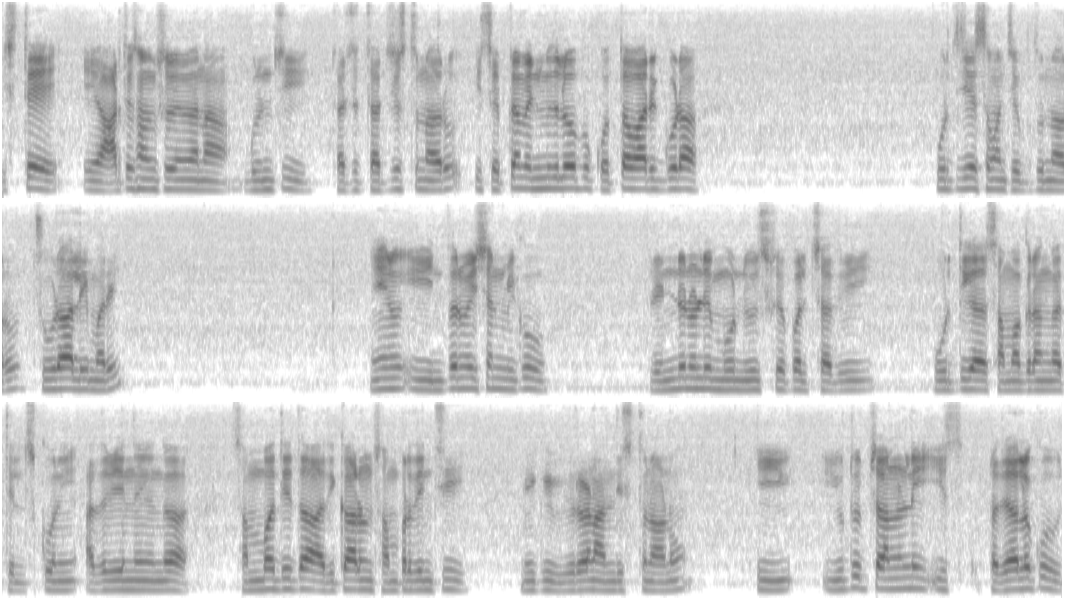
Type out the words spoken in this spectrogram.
ఇస్తే ఈ ఆర్థిక సంక్షేమమైన గురించి చర్చ చర్చిస్తున్నారు. ఈ సెప్టెంబర్ ఎనిమిది లోపు కొత్త వారికి కూడా పూర్తి చేస్తామని చెబుతున్నారు. చూడాలి మరి. నేను ఈ ఇన్ఫర్మేషన్ మీకు రెండు నుండి మూడు న్యూస్ పేపర్లు చదివి పూర్తిగా సమగ్రంగా తెలుసుకొని అదేవిధంగా సంబంధిత అధికారులను సంప్రదించి మీకు వివరణ అందిస్తున్నాను. ఈ యూట్యూబ్ ఛానల్ని ఈ ప్రజలకు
